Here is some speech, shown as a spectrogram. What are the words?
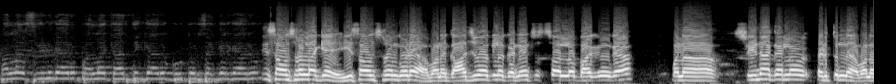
పల్లా శ్రీను గారు పల్లా కార్తిక్ గారు గుంటూరు శంకర్ గారు. ఈ సంవత్సరం లాగే ఈ సంవత్సరం కూడా మన గాజువాకలో గణేశోత్సవాల్లో భాగంగా మన శ్రీనగర్లో పెడుతున్న మన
